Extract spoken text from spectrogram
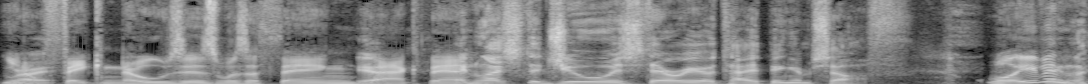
You know, fake noses was a thing Yeah. back then. unless the Jew was stereotyping himself. Well, even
